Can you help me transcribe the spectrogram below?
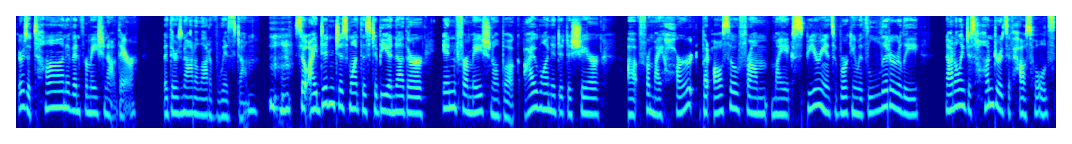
There's a ton of information out there, but there's not a lot of wisdom. So I didn't just want this to be another informational book. I wanted it to share uh, from my heart, but also from my experience of working with literally not only just hundreds of households,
